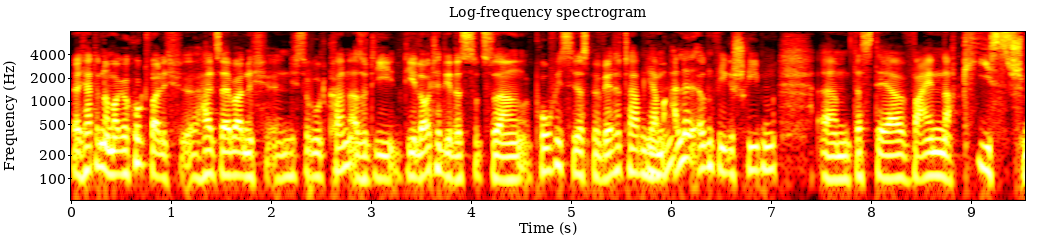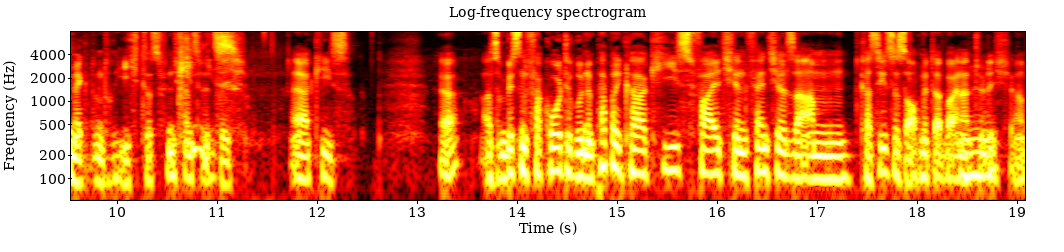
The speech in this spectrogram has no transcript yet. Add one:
Ja, ich hatte noch mal geguckt, weil ich äh, halt selber nicht nicht so gut kann. Also die die Leute, die das sozusagen Profis, die das bewertet haben, die Mhm. haben alle irgendwie geschrieben, ähm, dass der Wein nach Kies schmeckt und riecht. Das finde ich ganz Kies? witzig. Ja, Kies. Ja, also ein bisschen verkohlte grüne Paprika, Kies, Veilchen, Fenchelsamen, Cassis ist auch mit dabei Mhm. natürlich. Ja.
